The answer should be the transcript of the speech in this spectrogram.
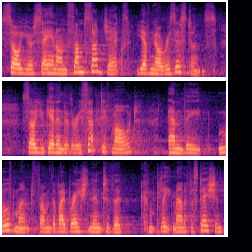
So you're saying on some subjects you have no resistance. So you get into the receptive mode and the movement from the vibration into the complete manifestation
